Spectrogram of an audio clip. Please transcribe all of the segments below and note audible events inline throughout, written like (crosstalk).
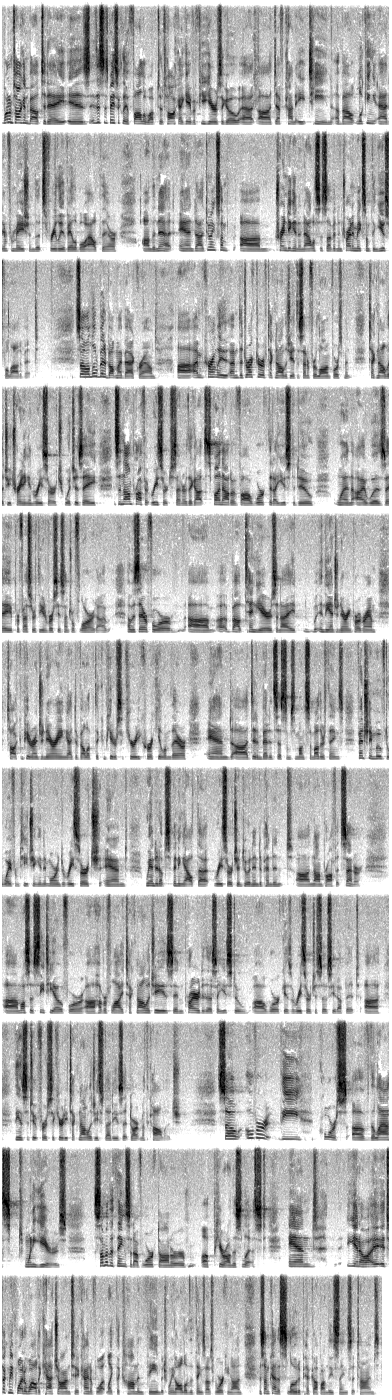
what I'm talking about today is this is basically a follow up to a talk I gave a few years ago at uh, DEF CON 18 about looking at information that's freely available out there on the net and uh, doing some um, trending and analysis of it and trying to make something useful out of it. So, a little bit about my background. Uh, I'm currently I'm the director of technology at the Center for Law Enforcement Technology Training and Research, which is a it's a nonprofit research center that got spun out of uh, work that I used to do when I was a professor at the University of Central Florida. I, was there for um, about 10 years and I, in the engineering program, taught computer engineering. I developed the computer security curriculum there and uh, did embedded systems among some other things. Eventually moved away from teaching and more into research and we ended up spinning out that research into an independent uh, nonprofit center. I'm also CTO for uh, Hoverfly Technologies, and prior to this, I used to uh, work as a research associate up at uh, the Institute for Security Technology Studies at Dartmouth College. So, over the course of the last 20 years, some of the things that I've worked on are up here on this list. And you know, it, it, took me quite a while to catch on to kind of what like the common theme between all of the things I was working on, because I'm kind of slow to pick up on these things at times.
